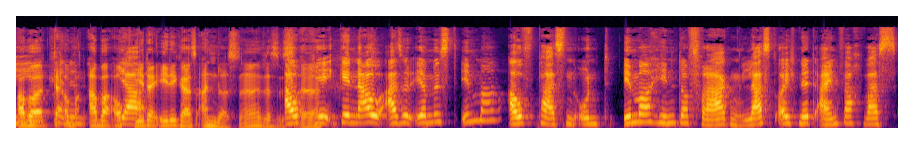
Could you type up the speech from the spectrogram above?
Aber, kennen, aber, auch ja, jeder Edeka ist anders, ne? Das ist, auch äh, je, genau, also ihr müsst immer aufpassen und immer hinterfragen. Lasst euch nicht einfach was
